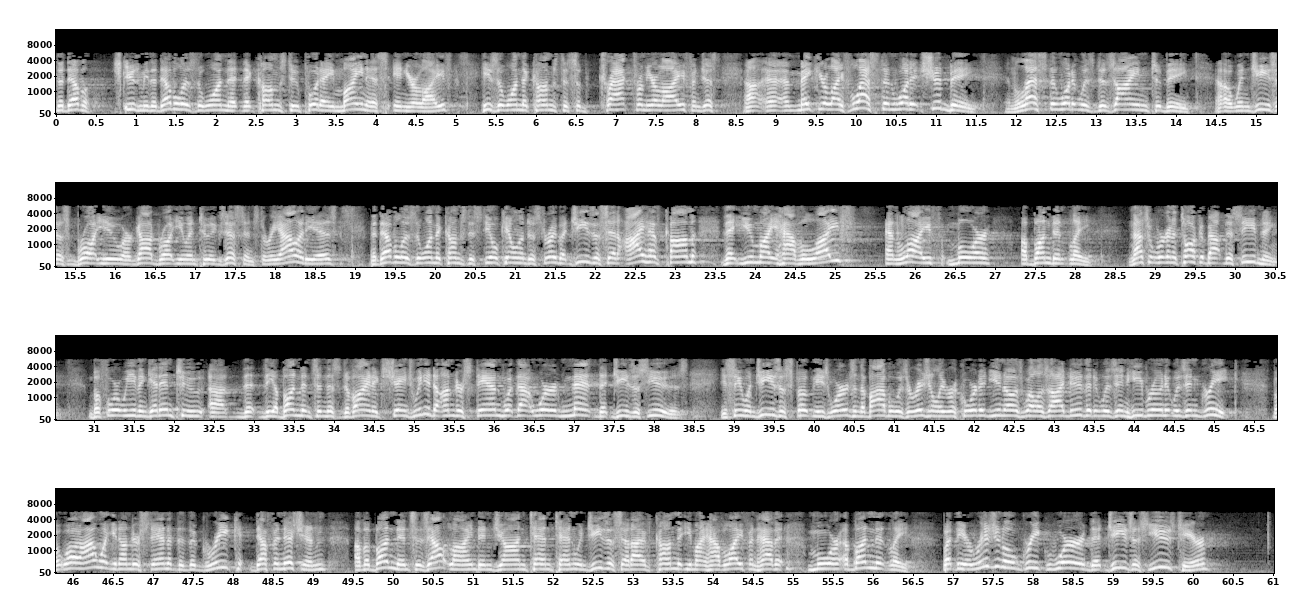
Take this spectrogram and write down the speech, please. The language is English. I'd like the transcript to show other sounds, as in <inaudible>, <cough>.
The devil, excuse me, the devil is the one that, that comes to put a minus in your life. He's the one that comes to subtract from your life and just uh, uh, make your life less than what it should be and less than what it was designed to be uh, when Jesus brought you or God brought you into existence. The reality is the devil is the one that comes to steal, kill, and destroy, but Jesus said, I have come that you might have life and life more abundantly. And that's what we're going to talk about this evening. Before we even get into uh, the, the abundance in this divine exchange, we need to understand what that word meant that Jesus used. You see, when Jesus spoke these words and the Bible was originally recorded, you know as well as I do that it was in Hebrew and it was in Greek. But what I want you to understand is that the Greek definition of abundance is outlined in John 10:10 10, when Jesus said, "I have come that you might have life and have it more abundantly." But the original Greek word that Jesus used here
